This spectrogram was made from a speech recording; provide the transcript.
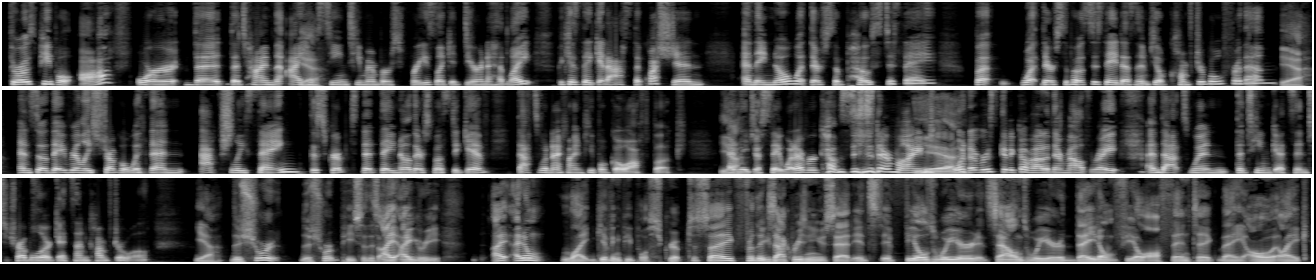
throws people off or the the time that I Yeah. have seen team members freeze like a deer in a headlight because they get asked the question and they know what they're supposed to say but what they're supposed to say doesn't feel comfortable for them Yeah. and so they really struggle with then actually saying the script that they know they're supposed to give that's when I find people go off book Yeah. and they just say whatever comes into their mind, Yeah. whatever's going to come out of their mouth, right? And that's when the team gets into trouble or gets uncomfortable. Yeah. The short the short piece of this, I, I agree. I, I don't like giving people a script to say for the exact reason you said. It's it feels weird, it sounds weird, they don't feel authentic. They all like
